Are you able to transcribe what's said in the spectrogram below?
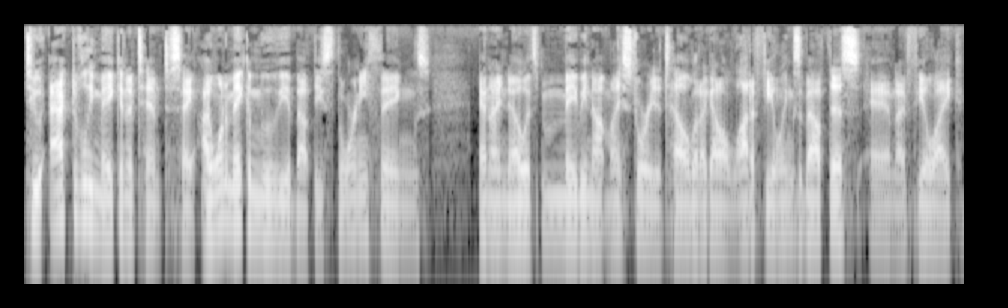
to actively make an attempt to say i want to make a movie about these thorny things and i know it's maybe not my story to tell but i got a lot of feelings about this and i feel like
